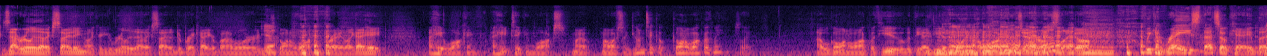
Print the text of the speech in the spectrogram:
is that really that exciting? Like, are you really that excited to break out your Bible or Yeah. just go on a walk and pray? Like, I hate, I hate walking. I hate taking walks. My my wife's like, do you want to take a, go on a walk with me? It's like. I will go on a walk with you, but the idea of going on a walk in general is like, oh, if we can race, that's okay, but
